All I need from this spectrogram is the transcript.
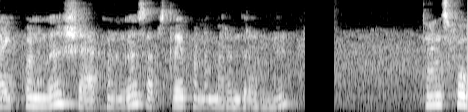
லைக் பண்ணுங்கள் ஷேர் பண்ணுங்கள் சப்ஸ்கிரைப் பண்ண மறந்துடாதீங்க. தேங்க்ஸ் ஃபார்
